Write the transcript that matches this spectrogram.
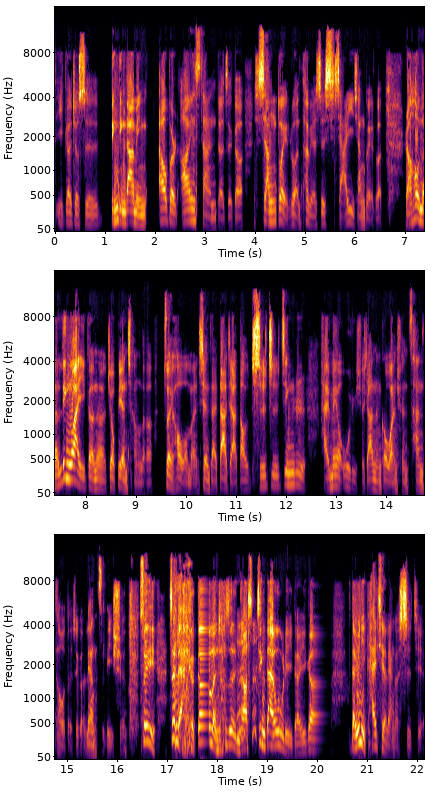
一个，就是鼎鼎大名 Albert Einstein 的这个相对论，特别是狭义相对论。然后呢，另外一个呢，就变成了最后我们现在大家到时至今日还没有物理学家能够完全参透的这个量子力学。所以这两个根本就是你知道 近代物理的一个。等于你开启了两个世界，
